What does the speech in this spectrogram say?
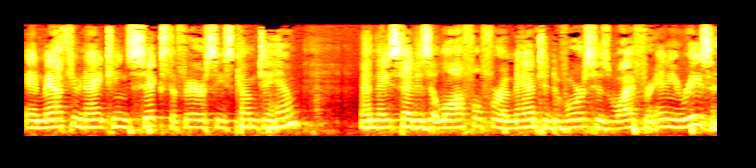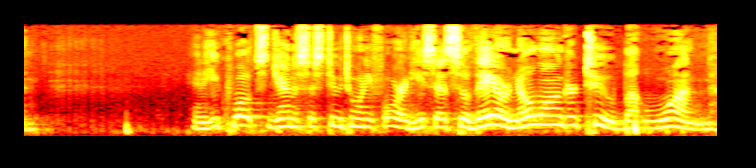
in Matthew 19 6, the Pharisees come to him and they said, Is it lawful for a man to divorce his wife for any reason? And he quotes Genesis 2:24 and he says, "So they are no longer two, but one.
